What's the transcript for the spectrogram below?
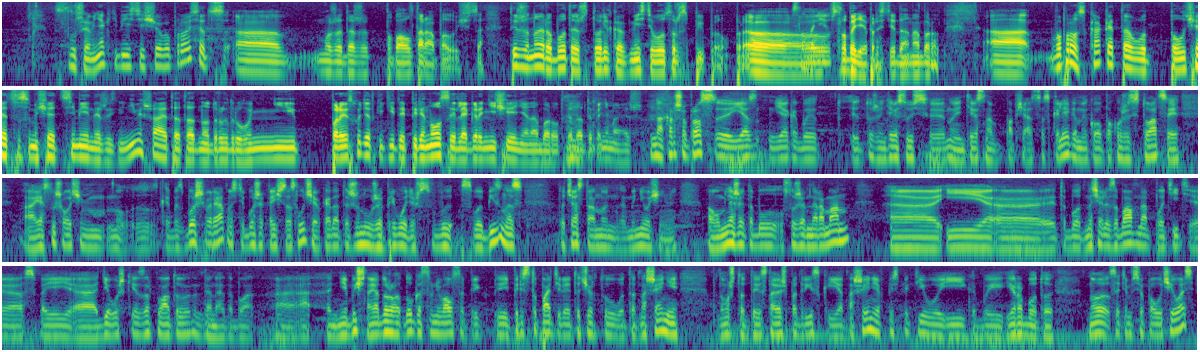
Слушай, у меня к тебе есть еще вопросец, а, может даже по полтора получится. Ты с женой работаешь только вместе в Outsource People. Э, Слободе. В Слободе, прости, да, наоборот. А, вопрос, как это вот получается совмещать семейной жизнью? Не мешает это одно друг другу? Не происходят какие-то переносы или ограничения, наоборот, когда ты понимаешь? Да, хорошо, вопрос. Я, я как бы тоже интересуюсь, э, ну, интересно пообщаться с коллегами, у кого похожие ситуации. А я слышал очень, ну, как бы с большей вероятностью, большее количество случаев, когда ты жену уже приводишь в свой бизнес, то часто оно как бы, не очень. А у меня же это был служебный роман, Э, и э, это было вначале забавно платить э, своей девушке зарплату. Для меня это было необычно. Я долго, сомневался, переступать ли эту черту вот отношений, потому что ты ставишь под риск и отношения в перспективу, и как бы и работу. Но с этим все получилось.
